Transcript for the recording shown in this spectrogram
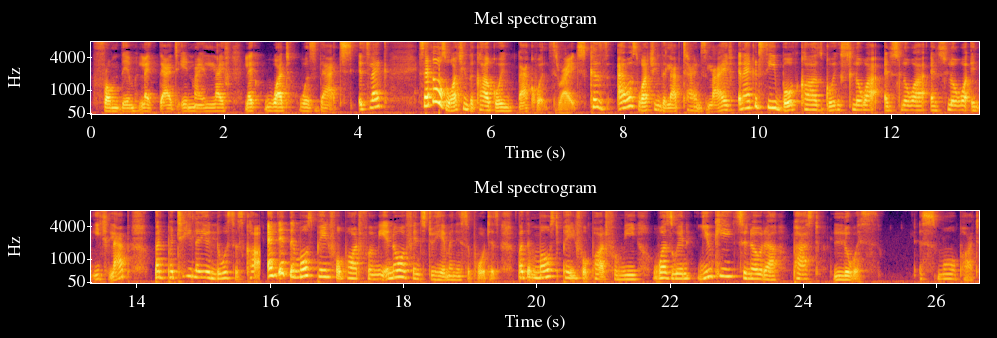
from them like that in my life. Like, what was that? It's like it's like I was watching the car going backwards, right? Because I was watching the lap times live and I could see both cars going slower and slower and slower in each lap, but particularly in Lewis's car. And then the most painful part for me, and no offense to him and his supporters, but the most painful part for me was when Yuki Tsunoda passed Lewis a small part,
